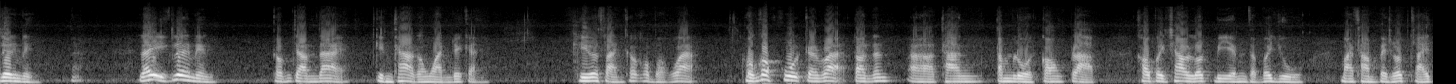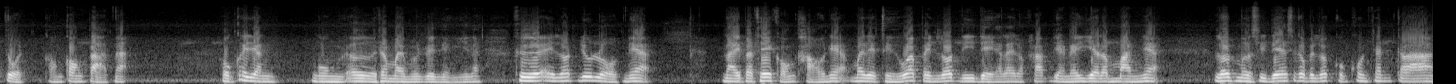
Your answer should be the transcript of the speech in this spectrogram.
เรื่องหนึ่ง และอีกเรื่องหนึ่งผมจำได้กินข้าวกลางวันด้วยกัน พี่วสันเขาก็บอกว่า ผมก็พูดกันว่า ตอนนั้นทางตำรวจกองปราบ เขาไปเช่ารถ BMW มาทำเป็นรถสายตรวจของกองปราบนะผมก็ยังงงเออทำไมมันเป็นอย่างนี้นะ คือไอ้รถยุโรปเนี่ยในประเทศของเขาเนี่ยไม่ได้ถือว่าเป็นรถดีเดย์อะไรหรอกครับ อย่างในเยอรมันเนี่ยรถ Mercedes ก็เป็นรถของคนชั้นกลาง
